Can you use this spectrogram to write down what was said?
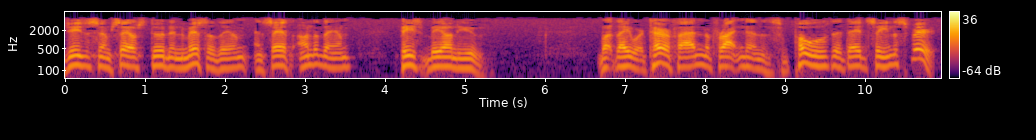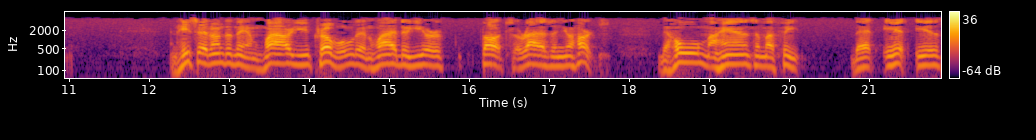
Jesus himself stood in the midst of them and saith unto them, Peace be unto you. But they were terrified and affrighted and supposed that they had seen the Spirit. And he said unto them, Why are ye troubled, and why do your thoughts arise in your hearts. Behold my hands and my feet, that it is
